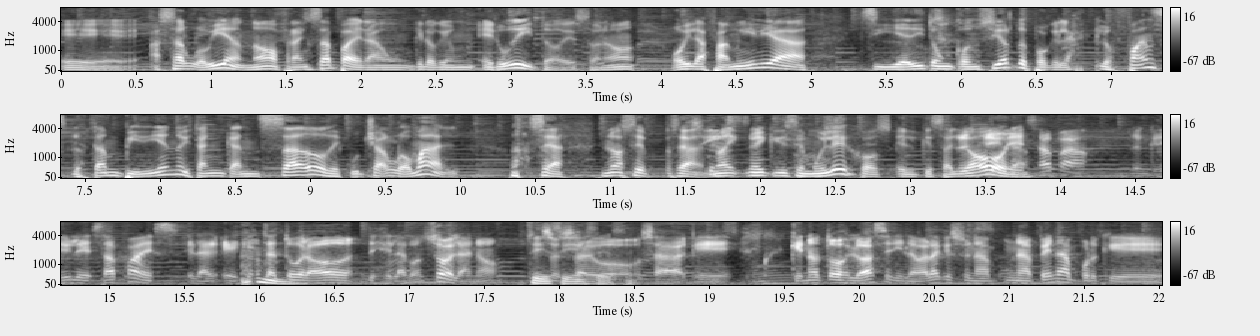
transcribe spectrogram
eh, hacerlo bien, ¿no? Frank Zappa era un, creo que un erudito de eso, ¿no? Hoy la familia, si edita un concierto es porque las- los fans lo están pidiendo y están cansados de escucharlo mal. O sea, no hace, o sea, Sí. no hay, no hay que irse muy lejos, el que salió Lo ahora. de Zappa, lo increíble de Zappa es el- el que está todo grabado desde la consola, ¿no? Sí, Eso sí, es algo, o sea, que, que no todos lo hacen y la verdad que es una, una pena porque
